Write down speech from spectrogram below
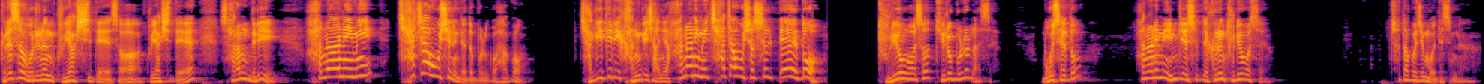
그래서 우리는 구약시대에서, 구약시대에 사람들이 하나님이 찾아오시는데도 불구하고 자기들이 간 것이 아니라 하나님이 찾아오셨을 때에도 두려워서 뒤로 물러났어요. 모세도 하나님이 임재했을 때 그런 두려웠어요. 쳐다보지 못했습니다.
